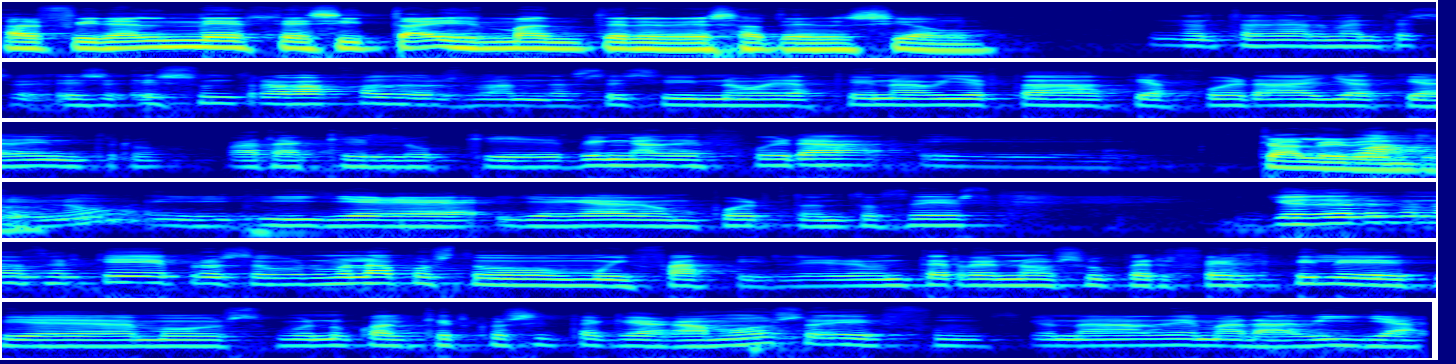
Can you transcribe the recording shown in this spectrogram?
al final necesitáis mantener esa tensión. No, totalmente. Es, un trabajo a dos bandas. Es innovación abierta hacia afuera y hacia adentro, para que lo que venga de fuera eh, Cale dentro. ¿no? y, llegue, llegue, a un puerto. Entonces, yo he de reconocer que Prosegur me lo ha puesto muy fácil. Era un terreno súper fértil y decíamos, bueno, cualquier cosita que hagamos eh, funciona de maravilla.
